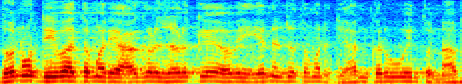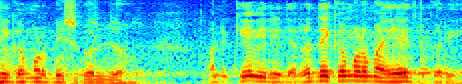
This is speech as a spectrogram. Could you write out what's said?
દોનો દીવા તમારી આગળ ઝળકે, હવે એને જો તમારે ધ્યાન કરવું હોય તો નાભી કમળ બીસ કરજો. અને કેવી રીતે? હૃદય કમળમાં હેત કરી.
